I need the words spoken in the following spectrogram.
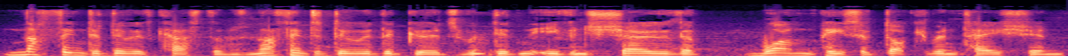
nothing to do with customs, nothing to do with the goods. We didn't even show the one piece of documentation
